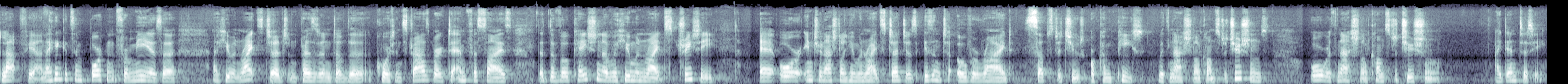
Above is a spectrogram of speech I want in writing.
Latvia. And I think it's important for me as a, a human rights judge and president of the court in Strasbourg to emphasize that the vocation of a human rights treaty uh, or international human rights judges isn't to override, substitute, or compete with national constitutions or with national constitutional identity.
